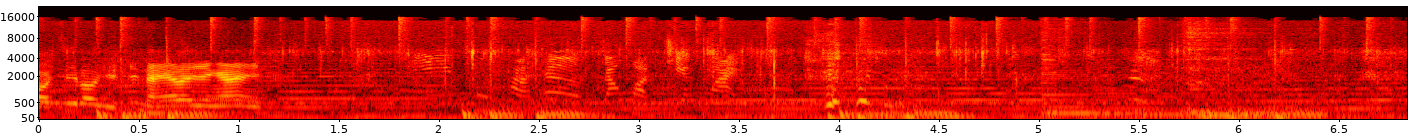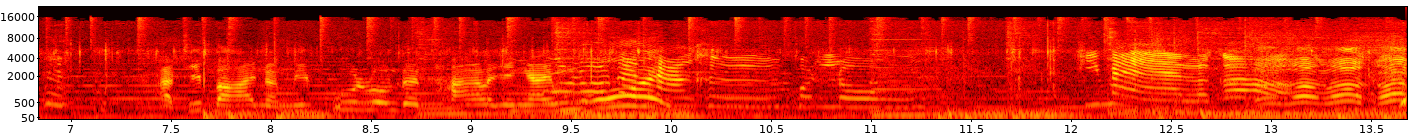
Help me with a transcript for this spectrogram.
อกที่เราอยู่ที่ไหนอะไรยังไงที่ภูผาเถิมจังหวัดเชียงใหม่ อธิบายหน่อยมีผู้ร่วมเดินทางอะไรยังไงผู้ร่วมโอ้เดิยนทางคือคุณลุง พี่แมนแล้วก็เลิกเลิกเลิก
